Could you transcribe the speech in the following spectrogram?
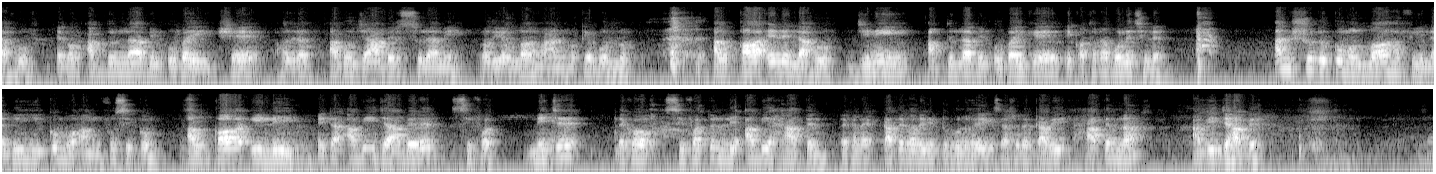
লাহু এবং আবদুল্লাহ বিন উবাই, সে হজরত আবু জাবের সুলামি আনহুকে বলল এলে লাহু, যিনি আবদুল্লাহ বিন উবাইকে এই কথাটা বলেছিলেন এটা আবি নিচে দেখো আবি হাতেম। এখানে কাতেব আলীর একটু ভুল হয়ে গেছে। আসলে কাবি হাতেম না, আবি জাবের।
